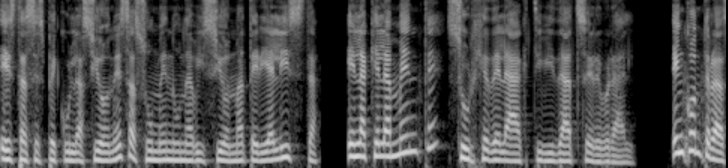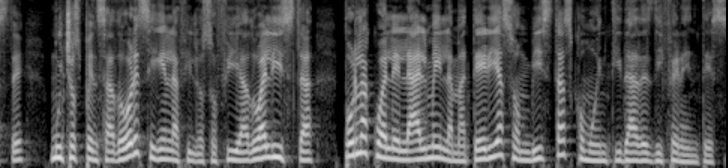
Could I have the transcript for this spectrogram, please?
Estas especulaciones asumen una visión materialista, en la que la mente surge de la actividad cerebral. En contraste, muchos pensadores siguen la filosofía dualista, por la cual el alma y la materia son vistas como entidades diferentes.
